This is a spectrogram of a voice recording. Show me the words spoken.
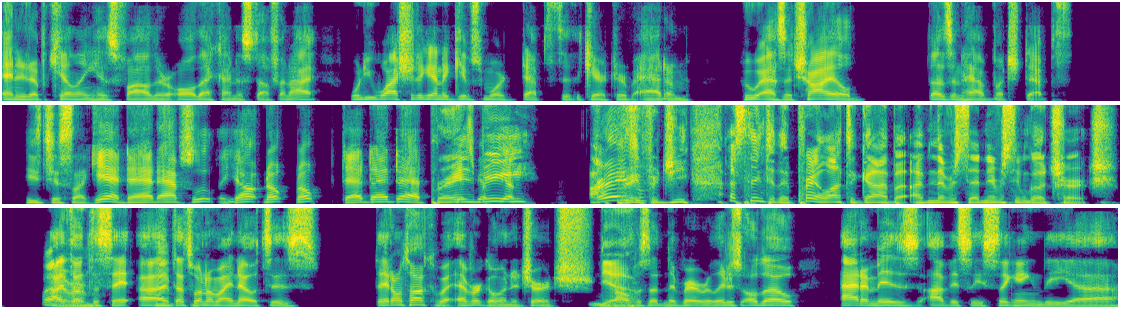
ended up killing his father, all that kind of stuff. And I, when you watch it again, it gives more depth to the character of Adam, who as a child doesn't have much depth. He's just like, yeah, dad, absolutely. Yup, nope, nope, dad, dad, dad. Praise Yep, be. yep, yep. I Praise- pray for G. That's the thing to they pray a lot to God, but I've never said never seen him go to church. I thought the same. Uh, that's one of my notes. Is they don't talk about ever going to church. Yeah. all of a sudden they're very religious. Although Adam is obviously singing the uh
